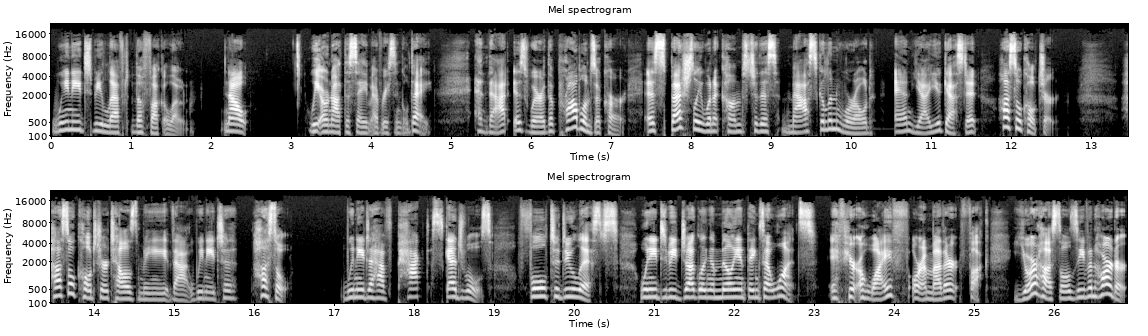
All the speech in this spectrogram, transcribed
we need to be left the fuck alone. Now, we are not the same every single day. And that is where the problems occur, especially when it comes to this masculine world and, yeah, you guessed it, hustle culture. Hustle culture tells me that we need to hustle. We need to have packed schedules, full to do lists. We need to be juggling a million things at once. If you're a wife or a mother, fuck, your hustle's even harder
